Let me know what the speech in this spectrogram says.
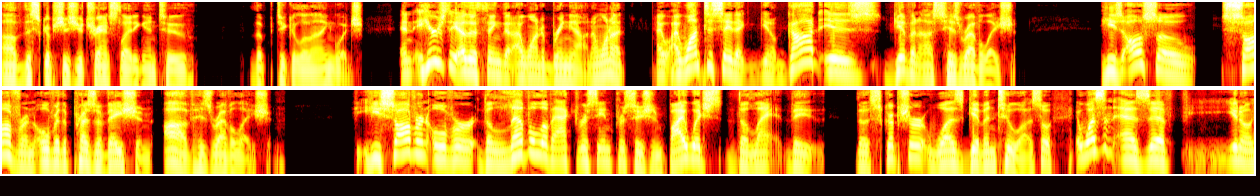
of the scriptures you're translating into the particular language. And here's the other thing that I want to bring out. And I want to I, I want to say that you know God is given us his revelation. He's also sovereign over the preservation of his revelation. He's sovereign over the level of accuracy and precision by which the the the scripture was given to us. So it wasn't as if you know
